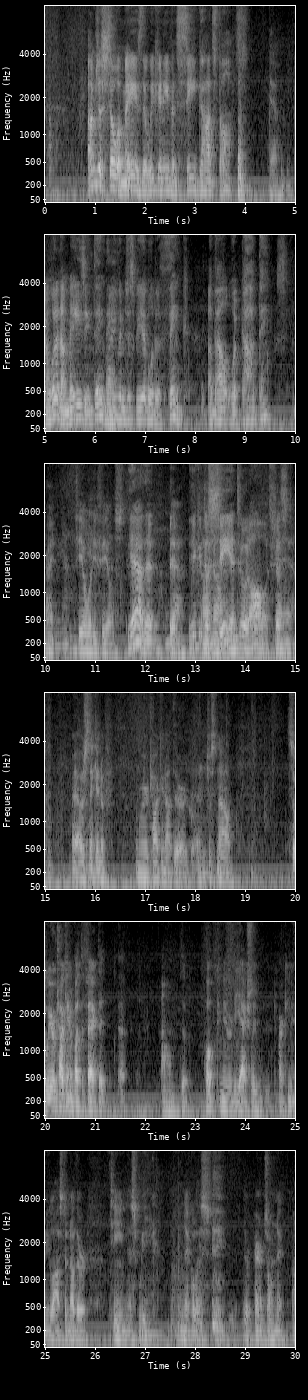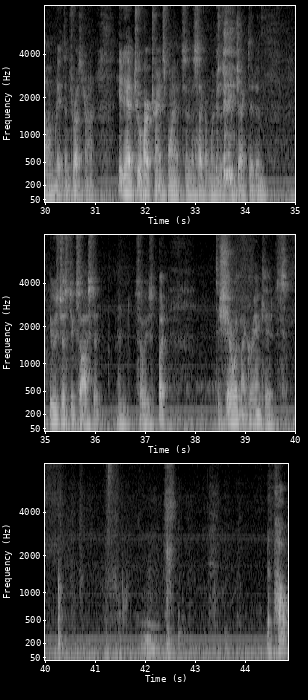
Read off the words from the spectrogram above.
I'm just so amazed that we can even see God's thoughts. Yeah. And what an amazing thing to Right. even just be able to think about what God thinks. Right. Yeah. Feel what he feels. Yeah, that it- Yeah. you can I just know. see into it all. It's Yeah, just yeah. Right, I was thinking of when we were talking out there and just now. So we were talking about the fact that uh, um, the Pope community actually, our community lost another teen this week, Nicholas. Their parents own Nick, um, Nathan's restaurant. He'd had two heart transplants, and the second one just rejected, and he was just exhausted. And so he's, but to share with my grandkids the power.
